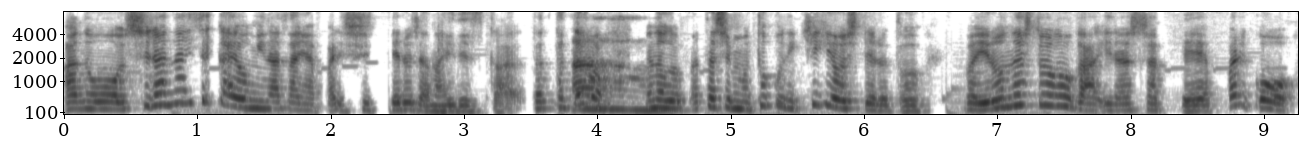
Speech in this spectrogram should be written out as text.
あの知らない世界を皆さんやっぱり知ってるじゃないですか。例えばあの私も特に企業してるといろんな人がいらっしゃってやっぱりこ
